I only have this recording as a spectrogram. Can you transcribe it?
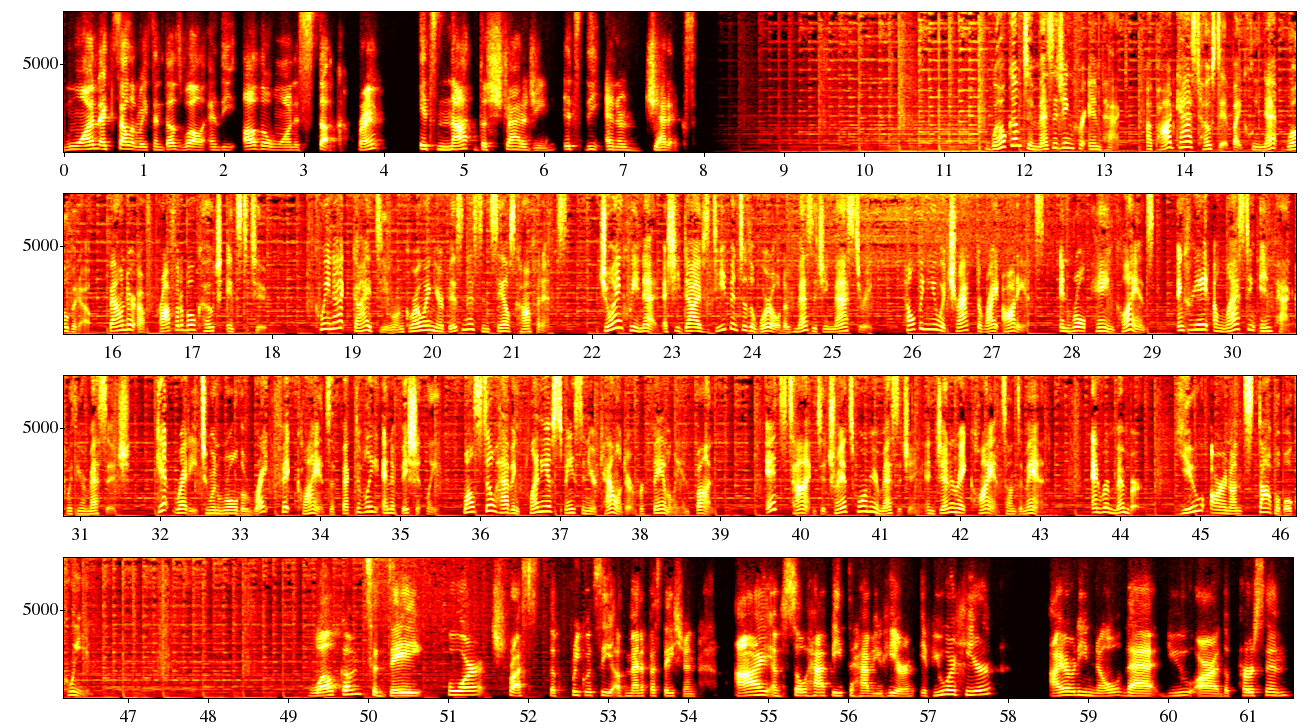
one accelerates and does well, and the other one is stuck, right? It's not the strategy, it's the energetics. Welcome to Messaging for Impact, a podcast hosted by Queenette Nwobodo, founder of Profitable Coach Institute. Queenette guides you on growing your business and sales confidence. Join Queenette as she dives deep into the world of messaging mastery, helping you attract the right audience, enroll paying clients, and create a lasting impact with your message. Get ready to enroll the right fit clients effectively and efficiently while still having plenty of space in your calendar for family and fun. It's time to transform your messaging and generate clients on demand. And remember, you are an unstoppable queen. Welcome to day four Trust the Frequency of Manifestation. I am so happy to have you here. If you are here, I already know that you are the person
